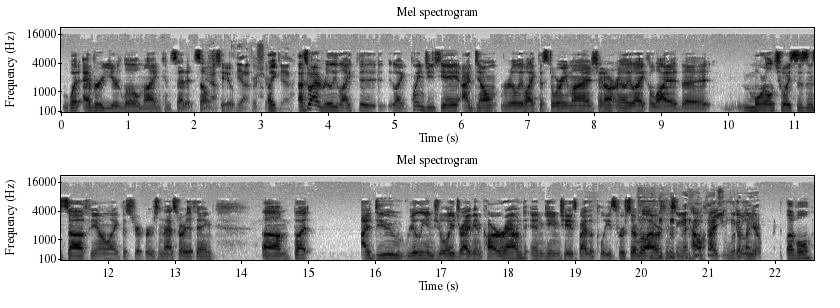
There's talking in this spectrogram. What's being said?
whatever your little mind can set itself Yeah. to. Yeah. for sure. Like Yeah. that's why I really like the like playing GTA. I don't really like the story much. I don't really like a lot of the moral choices and stuff. You know, like the strippers and that sort of thing. Um, but I do really enjoy driving a car around and getting chased by the police for several hours and seeing how high you can go on your level.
